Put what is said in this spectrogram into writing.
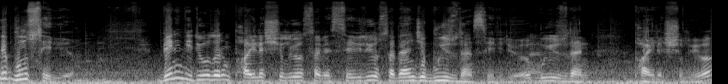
Ve bunu seviyor. Benim videolarım paylaşılıyorsa ve seviliyorsa bence bu yüzden seviliyor. Evet. Bu yüzden paylaşılıyor.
